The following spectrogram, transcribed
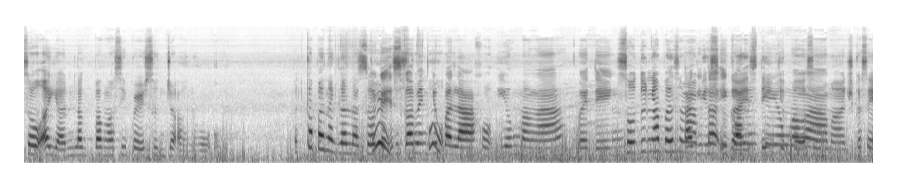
So, ayan, lag pa nga si person dyan. Oo. Ba't ka pa naglalagay? So guys, comment nyo pala ako yung mga pwedeng So, dun nga pala sa mga views ko guys, thank nyo you po so much. Kasi,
